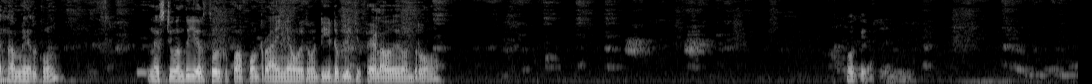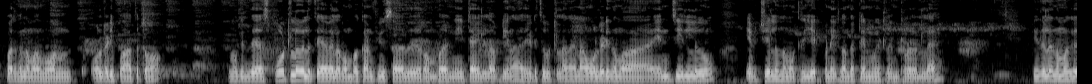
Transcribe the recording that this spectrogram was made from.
எல்லாமே இருக்கும். நெக்ஸ்ட்டு வந்து எர்த் ஒர்க்கு பார்ப்போம். ட்ராயிங்காக வரும். டிடபிள்யூஜி ஃபைலாகவே வந்துடும் ஓகே பாருங்கள் நம்ம ஒன் ஆல்ரெடி பார்த்துட்டோம். நமக்கு இந்த ஸ்போர்ட் லெவலில் தேவையில்லை. ரொம்ப கன்ஃபியூஸ் ஆகுது ரொம்ப நீட்டாக இல்லை அப்படின்னா அதை எடுத்து விட்டுலாம் ஏன்னா ஆல்ரெடி நம்ம என்ஜிலும் எஃப்ஜிலும் நம்ம க்ரியேட் பண்ணியிருக்கோம் அந்த டென் மீட்டர் இன்டர்வலில் இதில் நமக்கு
